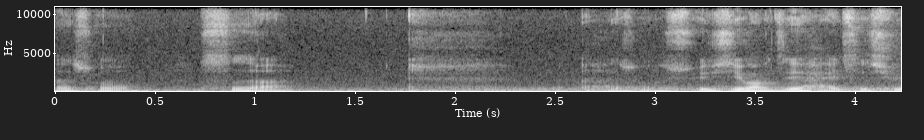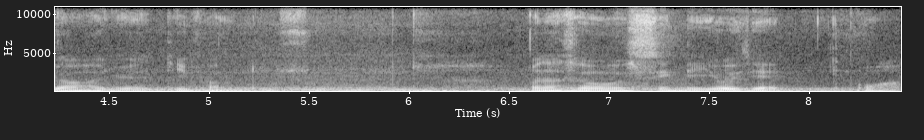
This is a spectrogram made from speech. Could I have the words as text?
她说是啊，她说谁希望自己孩子去到很远的地方读书？我那时候心里有一点哇，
